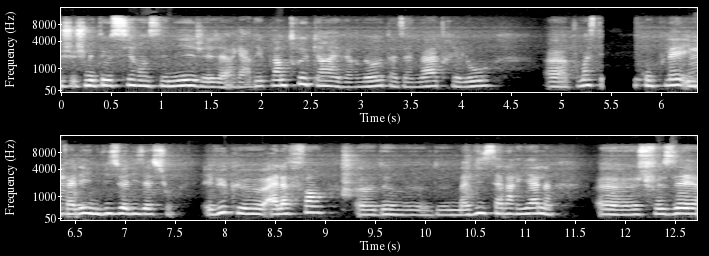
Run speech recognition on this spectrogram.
je, m'étais aussi renseignée, j'ai regardé plein de trucs, hein, Evernote, Asana, Trello. Euh, pour moi, c'était complet, il me mm. fallait une visualisation. Et vu qu'à la fin euh, de, ma vie salariale, euh, je faisais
